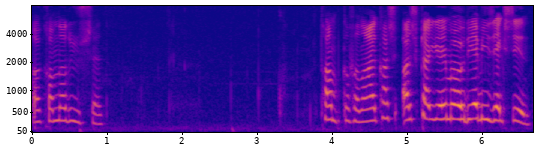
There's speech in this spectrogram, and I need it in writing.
Arkamda dur sen. Tam kafana arkadaş askerlerimi ödeyemeyeceksin.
